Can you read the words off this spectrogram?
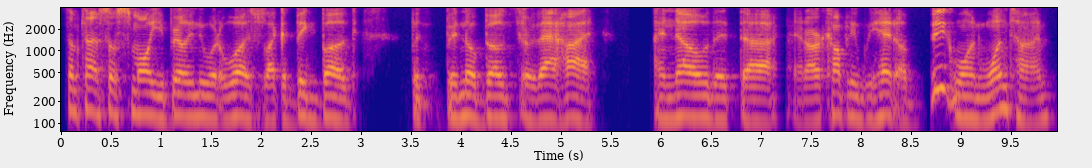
Sometimes so small you barely knew what it was, it was like a big bug, but but no bugs are that high. I know that uh, at our company we had a big one one time,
